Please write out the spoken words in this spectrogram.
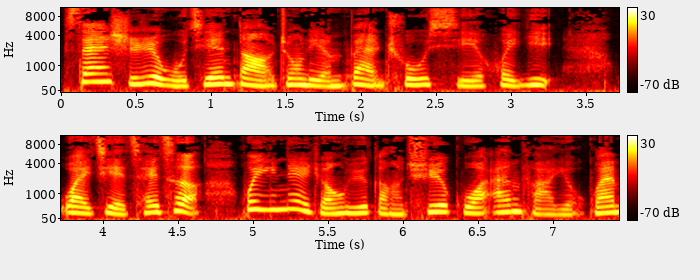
三十日午间到中联办出席会议。外界猜测，会议内容与港区国安法有关。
